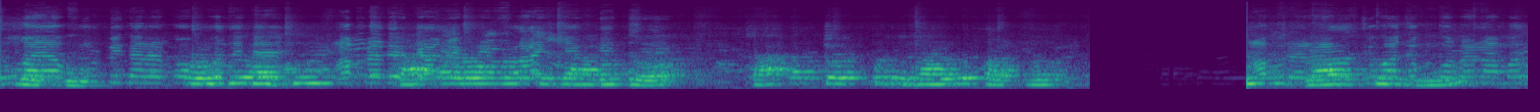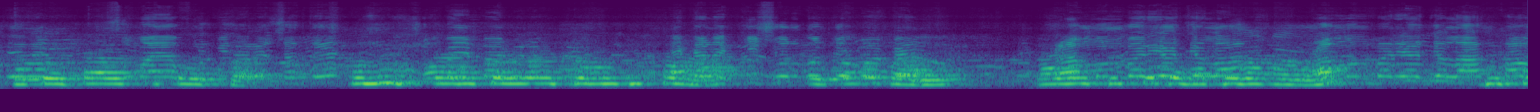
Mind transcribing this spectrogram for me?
সুমাইয়া ফুলবিদানের পক্ষ থেকে আপনাদেরকে আমি একটি দিচ্ছি। আপনারা যোগাযোগ করবেন আমাদের সুমাইয়া ফুলবিদানের সাথে। সবাই পাবেন। এখানে কিশোরগঞ্জ পাবেন। ব্রাহ্মণবাড়িয়া জেলা ব্রাহ্মণবাড়িয়া জেলা তাও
